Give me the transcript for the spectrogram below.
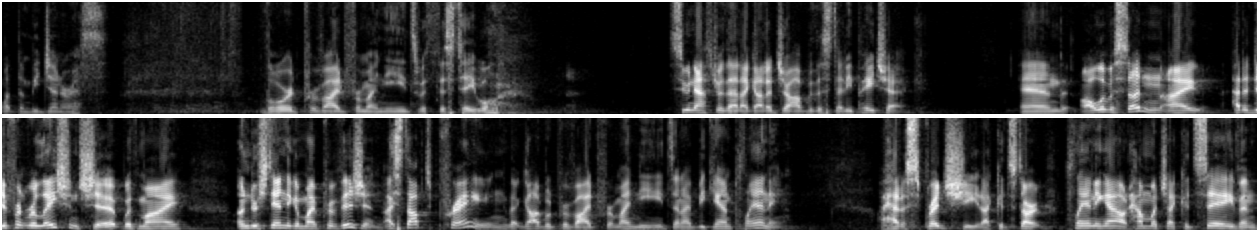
let them be generous. Lord, provide for my needs with this table. Soon after that, I got a job with a steady paycheck. And all of a sudden, I had a different relationship with my understanding of my provision. I stopped praying that God would provide for my needs, and I began planning. I had a spreadsheet. I could start planning out how much I could save, and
